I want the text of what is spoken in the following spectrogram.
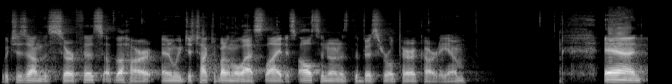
which is on the surface of the heart, and we just talked about on the last slide. It's also known as the visceral pericardium. And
